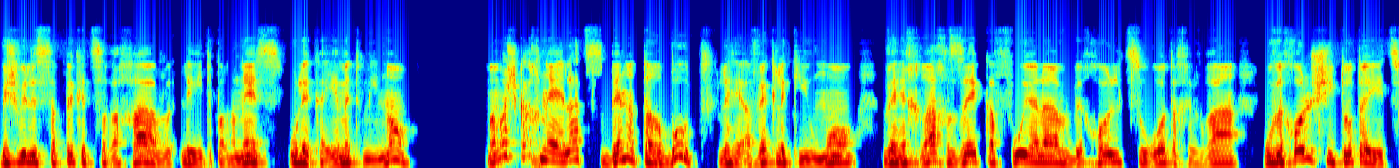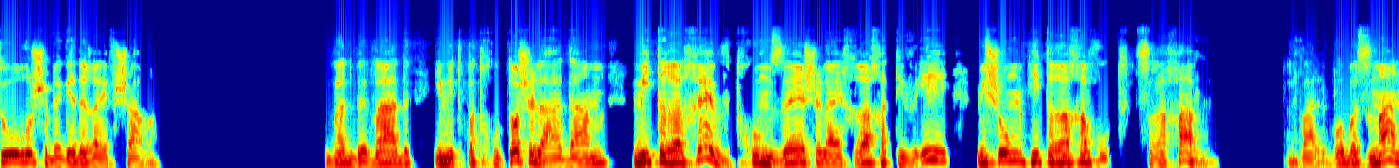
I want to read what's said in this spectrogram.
בשביל לספק את צרכיו, להתפרנס ולקיים את מינו, ממש כך נאלץ בן התרבות להיאבק לקיומו, והכרח זה כפוי עליו בכל צורות החברה ובכל שיטות הייצור שבגדר האפשר. בד בבד עם התפתחותו של האדם, מתרחב תחום זה של ההכרח הטבעי משום התרחבות צרכיו. אבל בו בזמן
